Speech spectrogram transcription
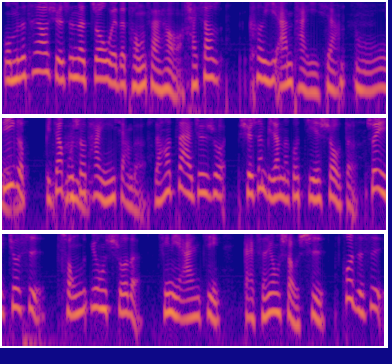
我们的特教学生的周围的同才哈，还是要刻意安排一下。第一个比较不受他影响的，然后再就是说学生比较能够接受的，所以就是从用说的，请你安静，改成用手势，或者是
